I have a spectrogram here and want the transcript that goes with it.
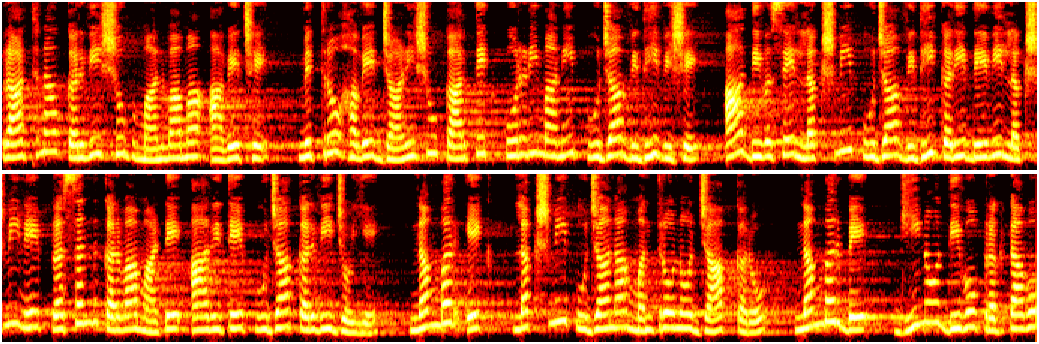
પ્રાર્થના કરવી શુભ માનવામાં આવે છે. મિત્રો, હવે જાણીશું કાર્તિક પૂર્ણિમાની પૂજા વિધિ વિશે. આ દિવસે લક્ષ્મી પૂજા વિધિ કરી દેવી લક્ષ્મીને પ્રસન્ન કરવા માટે આ રીતે પૂજા કરવી જોઈએ. નંબર એક, લક્ષ્મી પૂજાના મંત્રોનો જાપ કરો. નંબર બે, ઘીનો દીવો પ્રગટાવો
